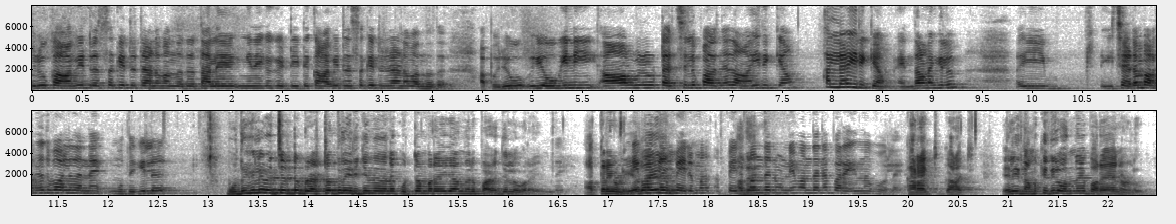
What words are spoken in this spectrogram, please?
ഒരു കാവ്യ ഡ്രസ്സൊക്കെ ഇട്ടിട്ടാണ് വന്നത്. തല ഇങ്ങനെയൊക്കെ കെട്ടിയിട്ട് കാവ്യ ഡ്രസ്സൊക്കെ ഇട്ടിട്ടാണ് വന്നത്. അപ്പോൾ ഒരു യോഗിനി ആ ഒരു ടച്ചിൽ പറഞ്ഞതായിരിക്കാം അല്ലായിരിക്കാം. എന്താണെങ്കിലും ഈ ഈ ചേട്ടൻ പറഞ്ഞതുപോലെ തന്നെ മുതുകിൽ മുതുകിൽ വെച്ചിട്ട് ഭ്രഷ്ടത്തിലിരിക്കുന്നതിനെ കുറ്റം പറയുക എന്നൊരു പഴഞ്ചൊല്ല് പറയും. അതെ. അത്രയേ ഉള്ളൂ. ഏതായാലും പറയുന്ന പോലെ. Correct correct. അല്ലെങ്കിൽ നമുക്കിതിൽ ഒന്നേ പറയാനുള്ളൂ.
